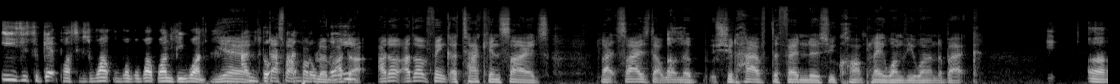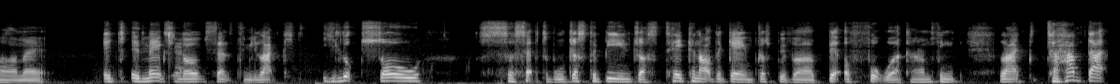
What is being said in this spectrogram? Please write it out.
easy to get past. He's one v one. Yeah, the- that's my and the problem. I don't, I don't, I don't think attacking sides, like sides that want to, should have defenders who can't play one v one in the back. Ah, oh man, it it makes no sense to me. Like he looks so susceptible just to being just taken out the game just with a bit of footwork, and I'm thinking like to have that,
